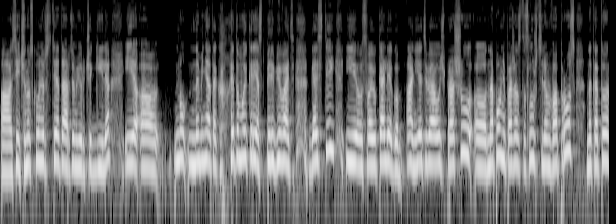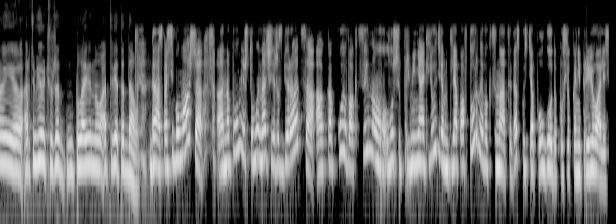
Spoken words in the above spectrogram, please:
а, Сеченовского университета Артем Юрьевича Гиля. И а, ну, на меня так, это мой крест, перебивать гостей и свою коллегу. Аня, я тебя очень прошу, э, напомни, пожалуйста, слушателям вопрос, на который Артем Юрьевич уже половину ответа дал. Да, спасибо, Маша. А, напомню, что мы начали разбираться, а какую вакцину лучше применять людям для повторной вакцинации, да, спустя полгода после как они прививались,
